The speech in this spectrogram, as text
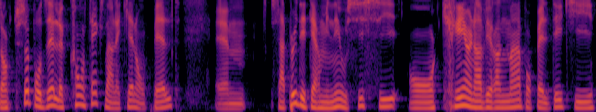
Donc, tout ça pour dire le contexte dans lequel on pelte. Ça peut déterminer aussi si on crée un environnement pour pelleter qui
